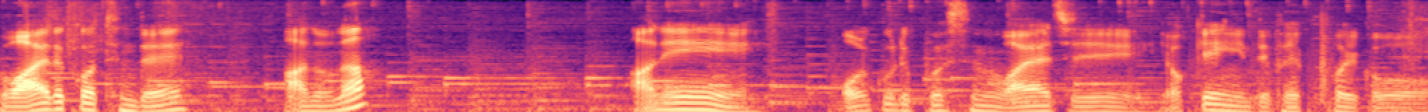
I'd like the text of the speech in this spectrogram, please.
와야 될 것 같은데. 안 오나? 아니 얼굴이 보였으면 와야지. 역갱인데 100% 이거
